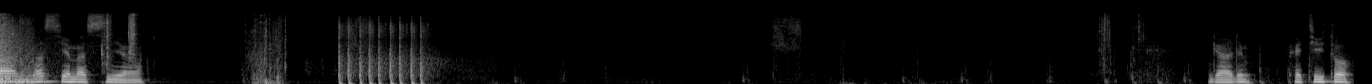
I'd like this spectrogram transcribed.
Ya nasıl yemezsin ya? Geldim. Petito.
